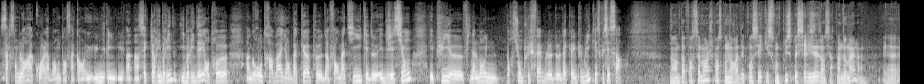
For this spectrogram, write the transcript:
Ça ressemblera à quoi la banque dans 5 ans? Un, secteur hybride, hybridé entre un gros travail en backup d'informatique et de, gestion, et puis euh, finalement une portion plus faible d'accueil public? Est-ce que c'est ça? Non, pas forcément. Je pense qu'on aura des conseillers qui seront plus spécialisés dans certains domaines. Euh,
